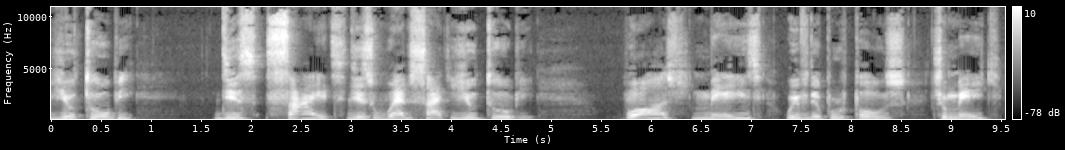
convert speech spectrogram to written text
Youtube this site this website youtube was made with the purpose to make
